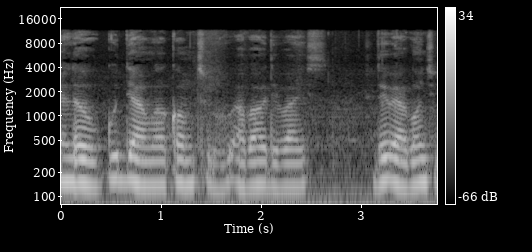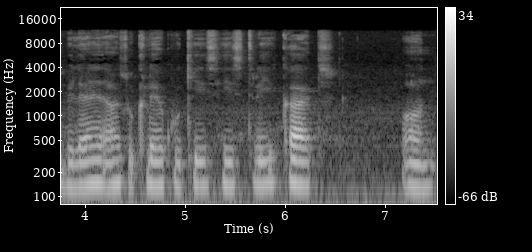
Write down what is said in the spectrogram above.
Hello, good day and welcome to About Device. Today we are going to be learning how to clear cookies history cache on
